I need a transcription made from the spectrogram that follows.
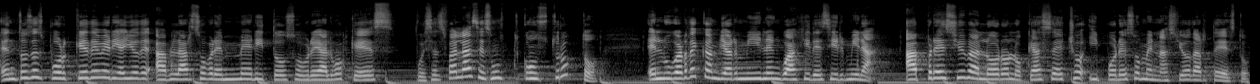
Entonces, ¿por qué debería yo de hablar sobre mérito, sobre algo que es, pues es falaz, es un constructo? En lugar de cambiar mi lenguaje y decir, mira, aprecio y valoro lo que has hecho y por eso me nació darte esto.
